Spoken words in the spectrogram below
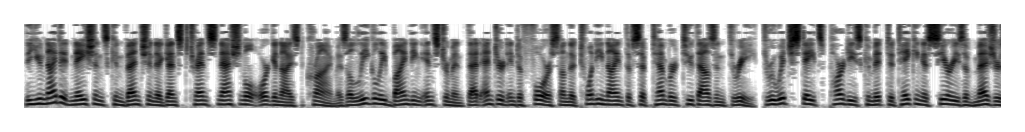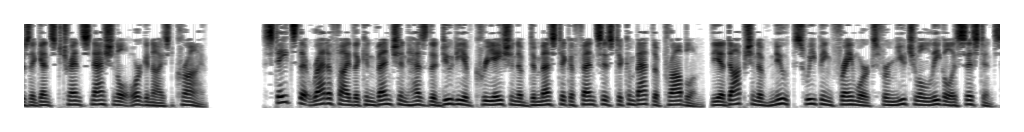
The United Nations Convention Against Transnational Organized Crime is a legally binding instrument that entered into force on 29 September 2003, through which states parties commit to taking a series of measures against transnational organized crime. States that ratify the convention has the duty of creation of domestic offenses to combat the problem, the adoption of new, sweeping frameworks for mutual legal assistance,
